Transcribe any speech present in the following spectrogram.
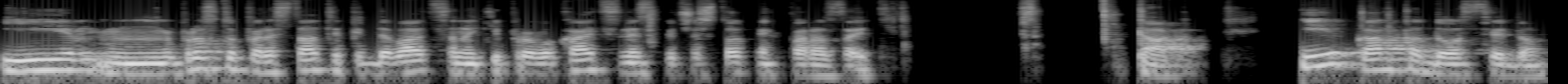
і просто перестати піддаватися на ті провокації низькочастотних паразитів. Так, і карта досвіду.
